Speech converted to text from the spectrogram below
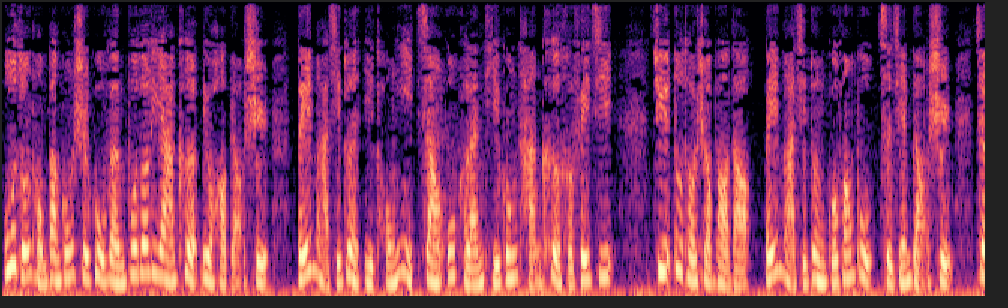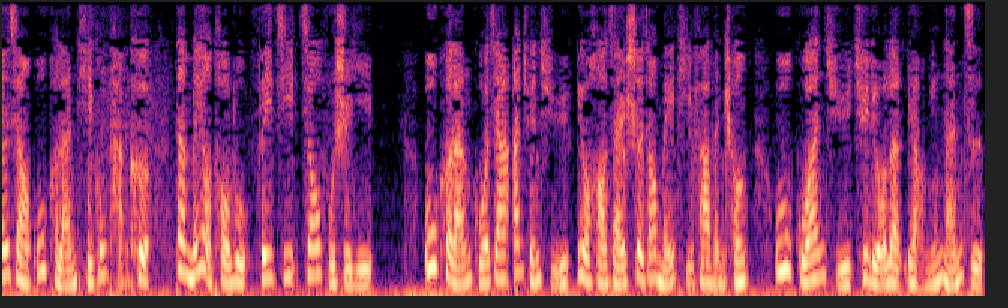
乌总统办公室顾问波多利亚克六号表示，北马其顿已同意向乌克兰提供坦克和飞机。据路透社报道，北马其顿国防部此前表示将向乌克兰提供坦克，但没有透露飞机交付事宜。乌克兰国家安全局六号在社交媒体发文称，乌国安局拘留了两名男子，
